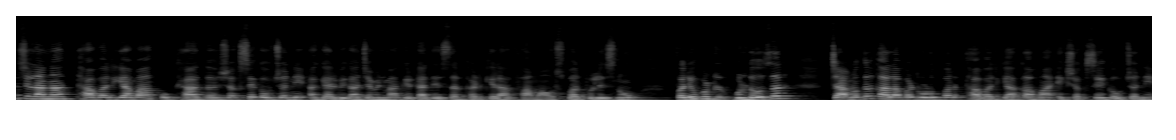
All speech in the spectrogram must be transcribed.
જિલ્લાના થાવરિયામાં કુખ્યાત શખ્સે ગૌચરની અગિયાર વીઘા જમીનમાં ગેરકાયદેસર ખડકેલા ફાર્મ હાઉસ પર પોલીસનું ફર્યું બુલ- બુલડોઝર જામનગર કાલાવડ રોડ પર થાવરિયા ગામમાં એક શખ્સે ગૌચરની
